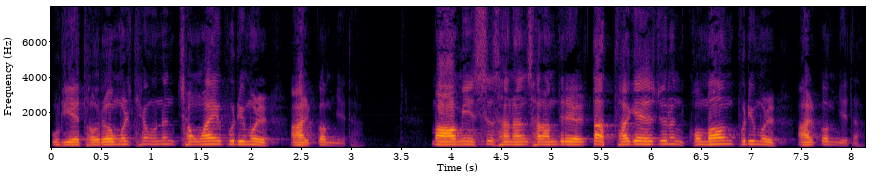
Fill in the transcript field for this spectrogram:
우리의 더러움을 태우는 정화의 불임을 알 겁니다. 마음이 스산한 사람들을 따뜻하게 해주는 고마운 불임을 알 겁니다.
